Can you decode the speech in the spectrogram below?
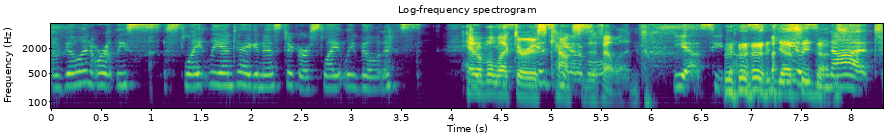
A villain, or at least slightly antagonistic or slightly villainous. Hannibal he's- Lecter is is counts as a villain. Yes, he does. Yes, he is does. not.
